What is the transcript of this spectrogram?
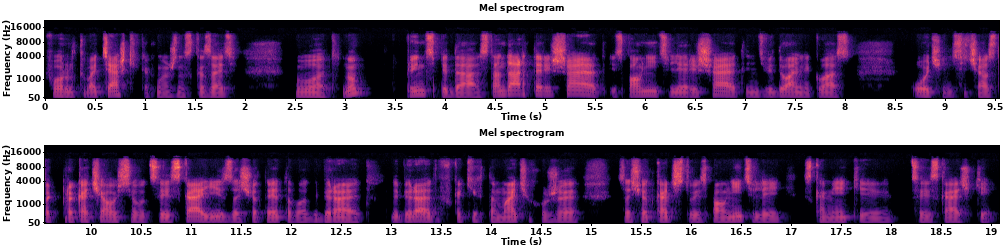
Форвард в оттяжке, как можно сказать. Вот, ну, в принципе, да, стандарты решают, исполнители решают, индивидуальный класс очень сейчас так прокачался у ЦСКА и за счет этого добирают, добирают в каких-то матчах уже за счет качества исполнителей скамейки ЦСКА очки.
